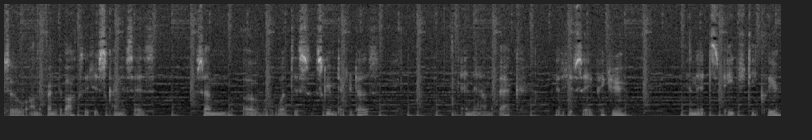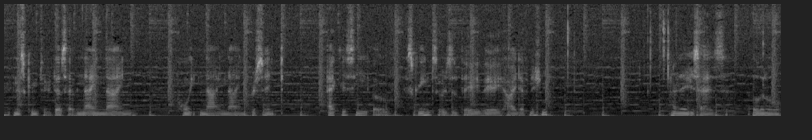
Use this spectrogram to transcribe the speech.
So on the front of the box it just kind of says some of what this screen protector does. And then on the back it just say picture and it's HD clear and this screen protector does have 99.99% accuracy of the screen so it's a very very high definition. And then it just has a little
